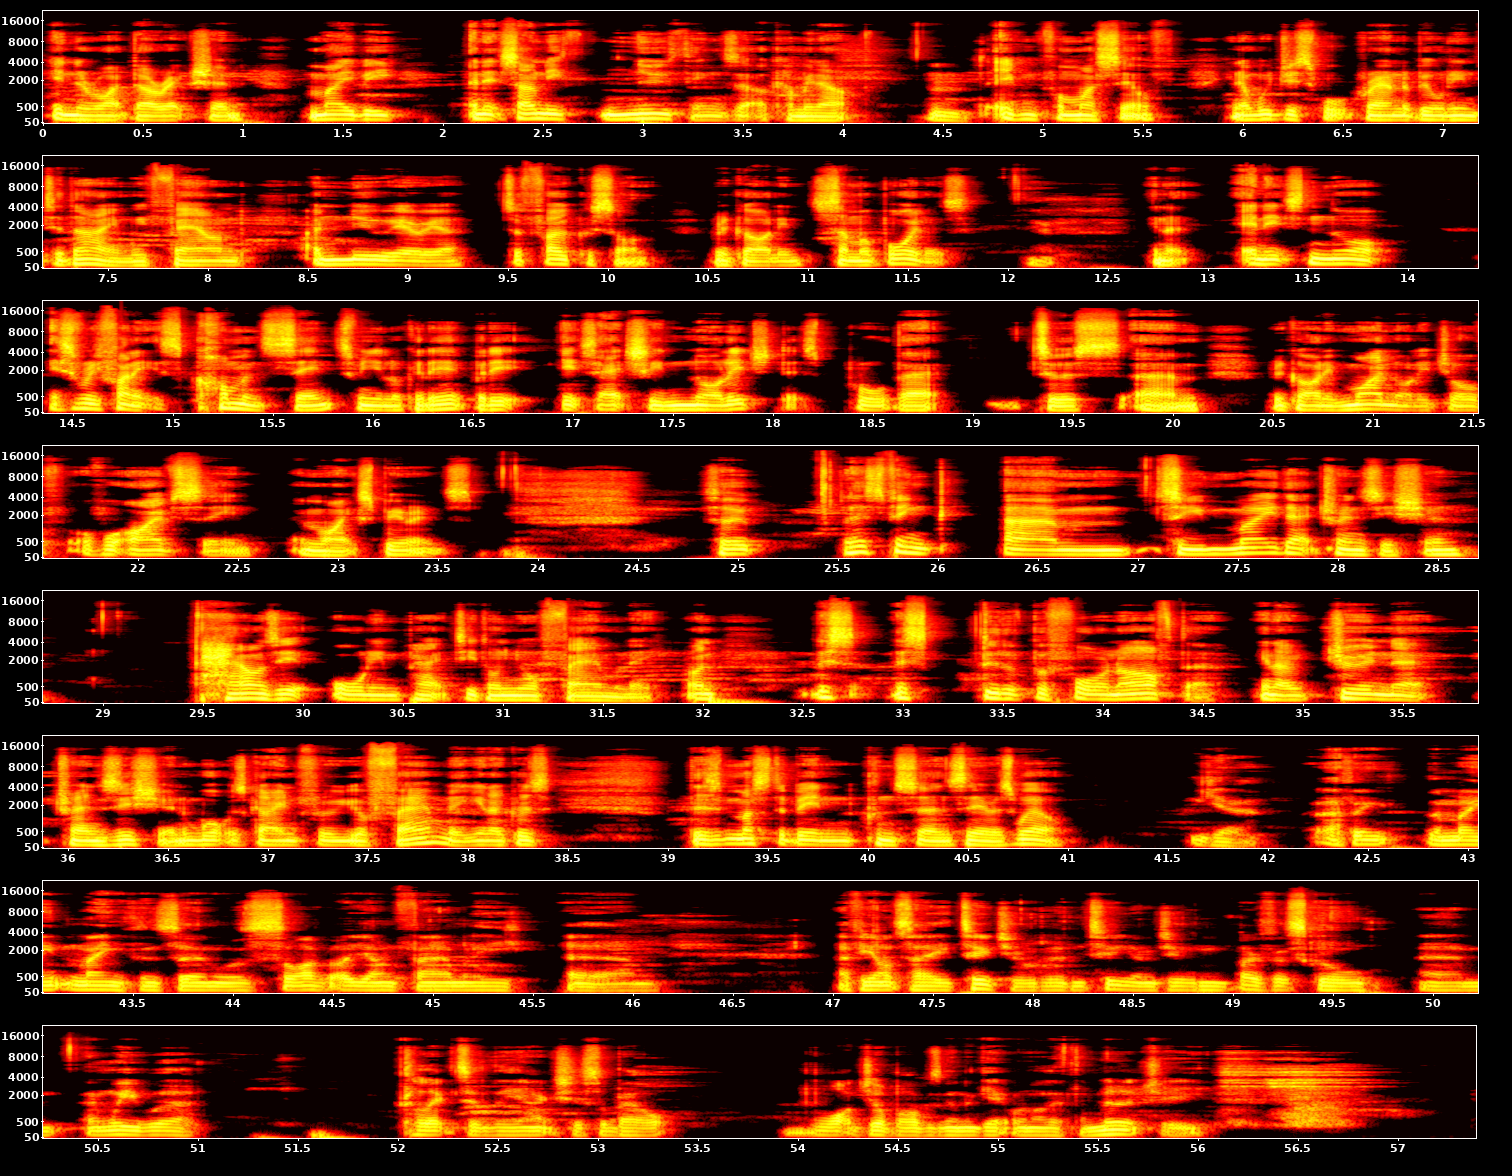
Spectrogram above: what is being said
in the right direction." Maybe, and it's only new things that are coming up, mm. even for myself. You know, we just walked around the building today and we found a new area to focus on regarding summer boilers. Yeah. You know, and it's not it's really funny. It's common sense when you look at it, but it, it's actually knowledge that's brought that to us um, regarding my knowledge of, of what I've seen and my experience. So let's think. Um, so you made that transition. How has it all impacted on your family? On this, this do the before and after. You know, during that transition, what was going through your family? You know, because there must have been concerns there as well. Yeah, I think the main main concern was so I've got a young family, um, a fiance, two children, two young children, both at school, um, and we were collectively anxious about what job I was going to get when I left the military.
